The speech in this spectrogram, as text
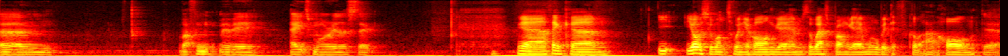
Um, but I think maybe eight's more realistic. yeah, I think um, you, you obviously want to win your home games. The West Brom game will be difficult at home. Yeah,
